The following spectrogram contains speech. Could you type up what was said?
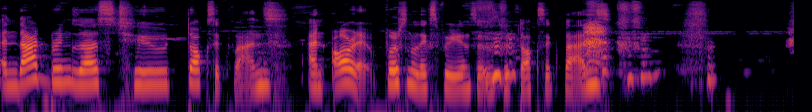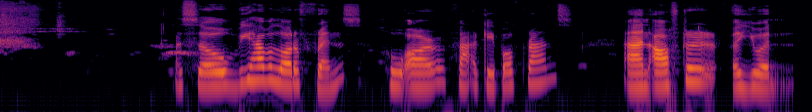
And that brings us to toxic fans and our personal experiences with toxic fans. So we have a lot of friends who are fa- K-pop fans, and after you and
